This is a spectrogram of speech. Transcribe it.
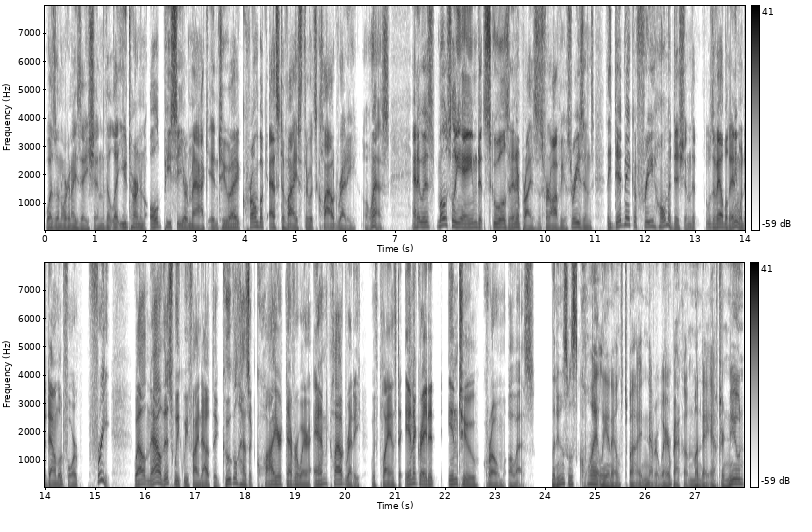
was an organization that let you turn an old PC or Mac into a Chromebook S device through its cloud ready OS. And it was mostly aimed at schools and enterprises for obvious reasons. They did make a free home edition that was available to anyone to download for free. Well, now this week we find out that Google has acquired Neverware and Cloud Ready with plans to integrate it into Chrome OS. The news was quietly announced by Neverware back on Monday afternoon,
